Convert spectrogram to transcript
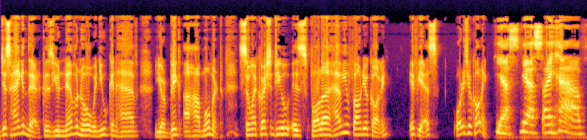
just hang in there because you never know when you can have your big aha moment. So, my question to you is Paula, have you found your calling? If yes, what is your calling? Yes, yes, I have.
